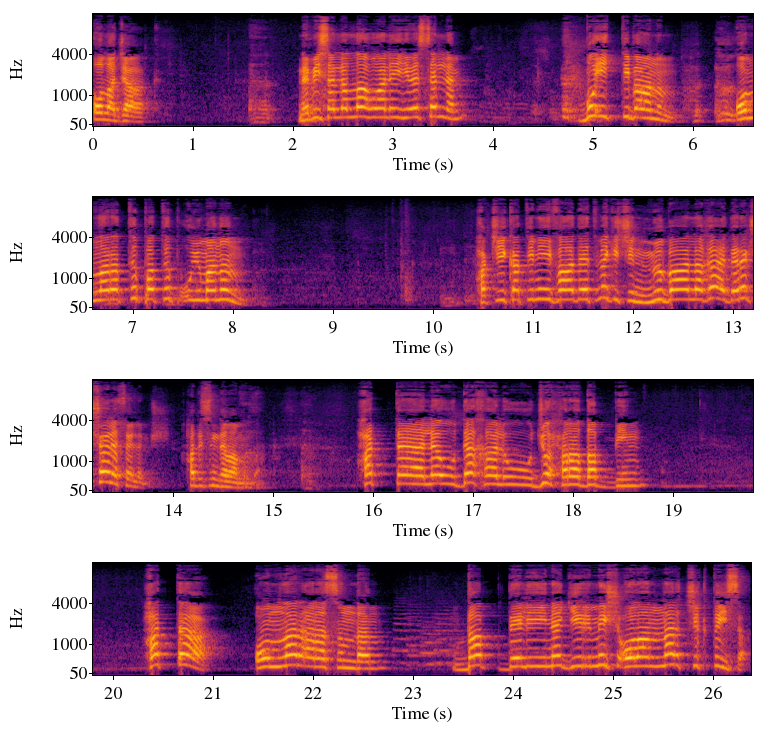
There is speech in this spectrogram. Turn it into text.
olacak. Nebi sallallahu aleyhi ve sellem bu ittibanın, onlara tıpatıp uymanın hakikatini ifade etmek için mübalağa ederek şöyle söylemiş. Hadisin devamında. Hatta lev dehalu cuhra dabbin Hatta onlar arasından dap deliğine girmiş olanlar çıktıysa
